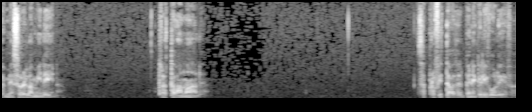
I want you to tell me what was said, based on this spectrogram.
Per mia sorella Milena. Trattava male. Si approfittava del bene che gli voleva.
